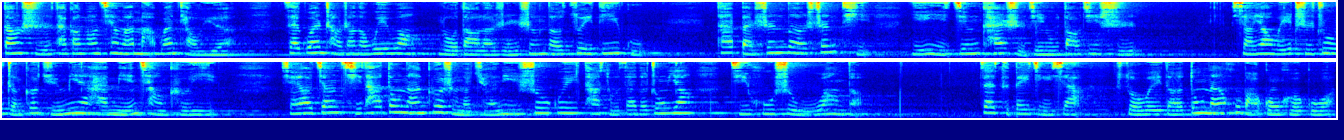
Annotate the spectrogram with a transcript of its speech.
当时他刚刚签完《马关条约》，在官场上的威望落到了人生的最低谷，他本身的身体。也已经开始进入倒计时，想要维持住整个局面还勉强可以，想要将其他东南各省的权力收归他所在的中央，几乎是无望的。在此背景下，所谓的东南互保共和国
